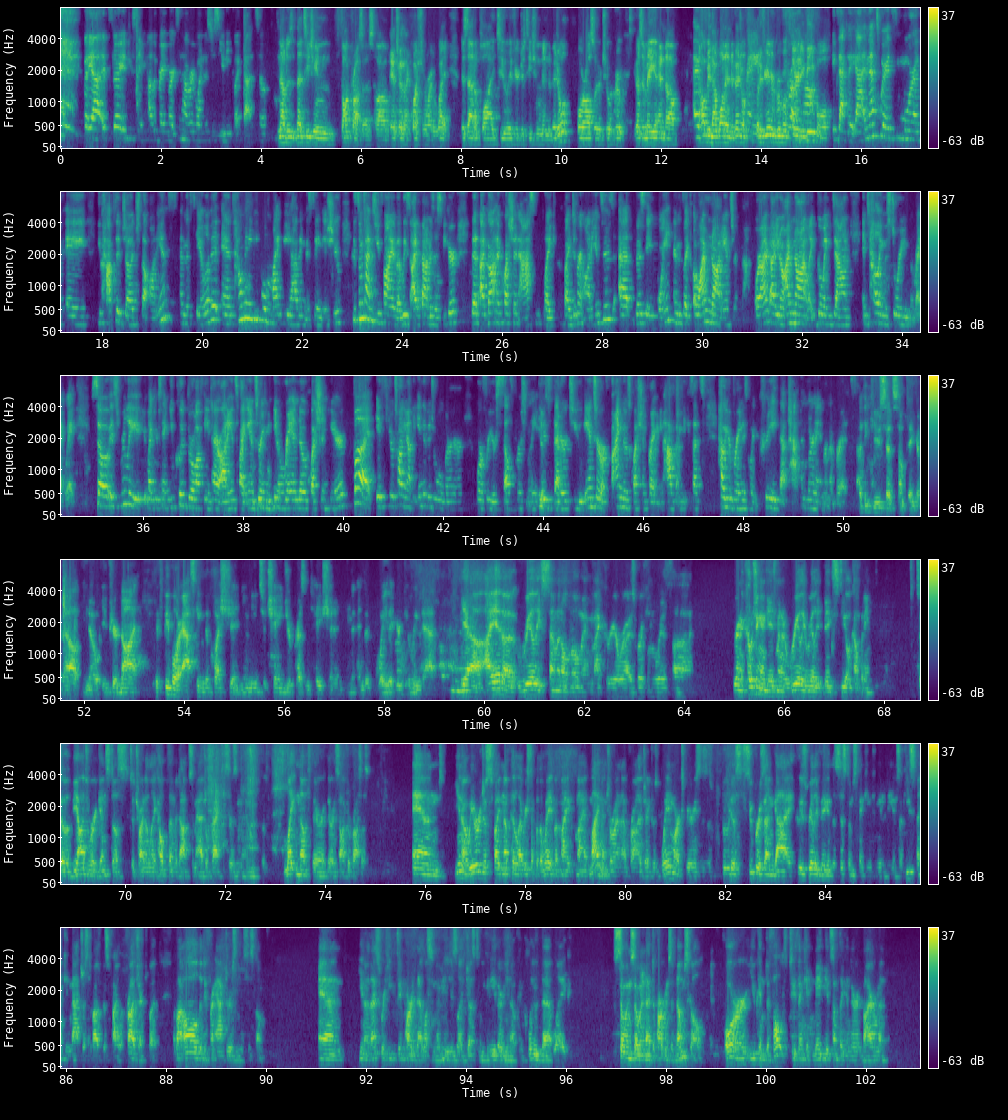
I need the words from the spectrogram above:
but yeah, it's very interesting how the brain works and how everyone is just unique like that. So Now, does that teaching thought process of answering that question right away, does that apply to if you're just teaching an individual or also to a group? Because it may end up I've- helping that one individual, Right. but if you're in a group of Throwing thirty off. people, exactly, yeah, and that's where it's more of a you have to judge the audience and the scale of it and how many people might be having the same issue. Because sometimes you find, at least I found as a speaker, that I've gotten a question asked like by different audiences at the same point, and it's like, oh, I'm not answering that, or I'm, I, you know, I'm not like going down and telling the story in the right way. So it's really like you're saying, you could throw off the entire audience by answering, you know, rando question here. But if you're talking about the individual learner or for yourself personally, it is better to answer or find those questions right when you have them because that's how your brain is going to create that path and learn it and remember it. So. I think you said something about, you know, if you're not, if people are asking the question, you need to change your presentation and, and the way that you're doing that. Yeah, I had a really seminal moment in my career where I was working with, uh, we were in a coaching engagement at a really, really big steel company. So the odds were against us to try to like help them adopt some agile practices and, and lighten up their, their software process. And, you know, we were just fighting uphill every step of the way. But my, my, my mentor on that project was way more experienced. This is Buddhist, super Zen guy who's really big in the systems thinking community. And so he's thinking not just about this pilot project, but about all the different actors in the system. And you know, that's where he imparted that lesson to me. He's like, Justin, you can either, you know, conclude that like so and so in that department's a numbskull, or you can default to thinking maybe it's something in their environment.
